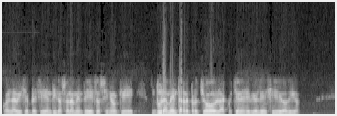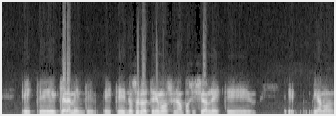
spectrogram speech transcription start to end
con la vicepresidenta y no solamente eso, sino que duramente reprochó las cuestiones de violencia y de odio. Este, claramente, este, nosotros tenemos una oposición, este, eh, digamos,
